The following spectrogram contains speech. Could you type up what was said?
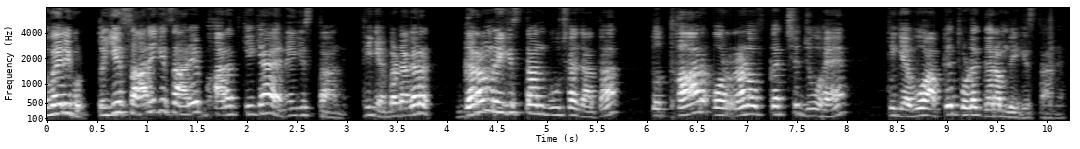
तो वेरी गुड तो ये सारे के सारे भारत के क्या है? रेगिस्तान ठीक है बट अगर गर्म रेगिस्तान पूछा जाता तो थार और रण ऑफ़ कच्छ जो है, ठीक है, वो आपके थोड़े गर्म रेगिस्तान है।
